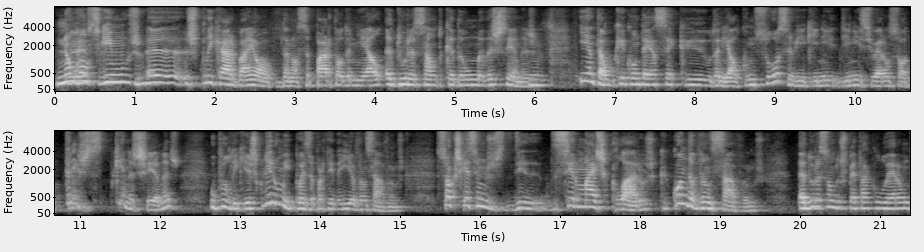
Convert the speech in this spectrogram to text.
não conseguimos ah, explicar bem, ou, da nossa parte, ao Daniel, a duração de cada uma das cenas. E então o que acontece é que o Daniel começou, sabia que de início eram só três pequenas cenas, o público ia escolher uma e depois a partir daí avançávamos. Só que esquecemos de, de ser mais claros que quando avançávamos, a duração do espetáculo eram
